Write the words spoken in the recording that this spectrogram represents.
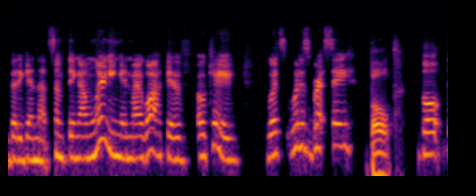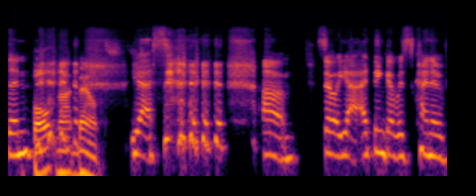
but again, that's something I'm learning in my walk of okay, what's what does Brett say? Bolt. Bolt then bolt, not bounce. yes. um, so yeah, I think I was kind of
